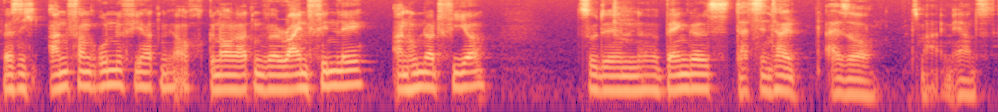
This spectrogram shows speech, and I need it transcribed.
Ich weiß nicht, Anfang Runde 4 hatten wir auch, genau, da hatten wir Ryan Finlay an 104 zu den äh, Bengals. Das sind halt, also, jetzt mal im Ernst.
